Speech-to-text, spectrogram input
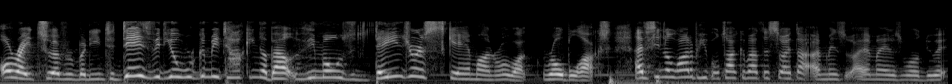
Alright, so everybody, in today's video, we're going to be talking about the most dangerous scam on Roblox. I've seen a lot of people talk about this, so I thought I might, I might as well do it.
